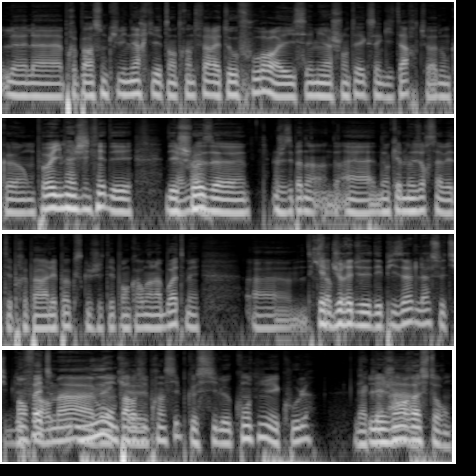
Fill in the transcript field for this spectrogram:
la, préparation culinaire qu'il était en train de faire était au four, il s'est mis à chanter avec sa guitare, tu vois. Donc on peut imaginer des, des choses. je sais pas dans, dans, quelle mesure ça avait été préparé à l'époque, parce que j'étais pas encore dans la boîte, mais. Euh, Quelle durée d'épisode là, ce type de en format fait, Nous, on part du principe que si le contenu est cool, les gens ah. resteront.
